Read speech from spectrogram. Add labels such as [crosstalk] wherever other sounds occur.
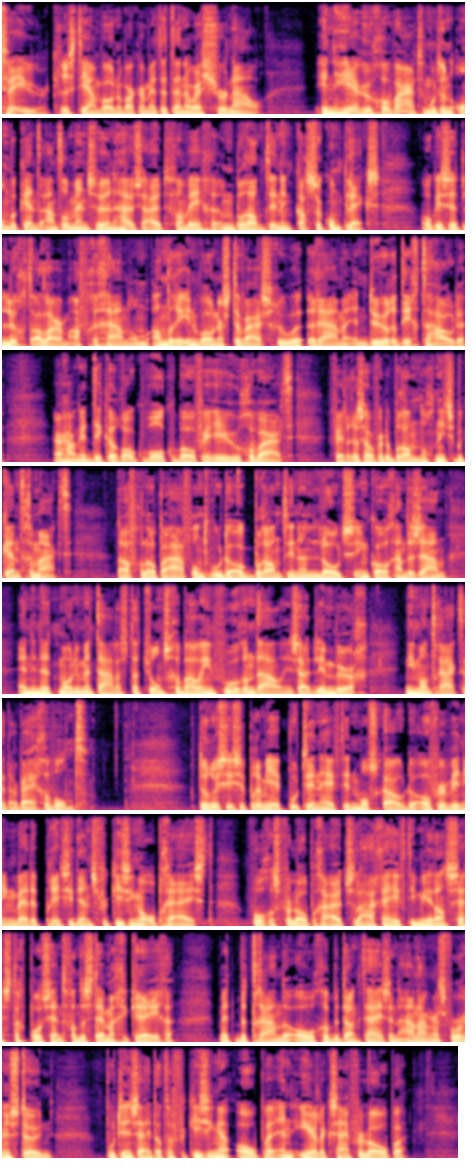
Twee uur, Christian Bonenbakker met het NOS Journaal. In Heer Hugo Waard moet een onbekend aantal mensen hun huis uit... vanwege een brand in een kassencomplex. Ook is het luchtalarm afgegaan om andere inwoners te waarschuwen... ramen en deuren dicht te houden. Er hangen dikke rookwolken boven Heer Hugo Waard. Verder is over de brand nog niets bekendgemaakt. De afgelopen avond woedde ook brand in een loods in Koog aan de Zaan... en in het monumentale stationsgebouw in Voerendaal in Zuid-Limburg. Niemand raakte daarbij gewond. De Russische premier Poetin heeft in Moskou de overwinning bij de presidentsverkiezingen opgeëist. Volgens voorlopige uitslagen heeft hij meer dan 60% van de stemmen gekregen. Met betraande ogen bedankte hij zijn aanhangers voor hun steun. Poetin zei dat de verkiezingen open en eerlijk zijn verlopen.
